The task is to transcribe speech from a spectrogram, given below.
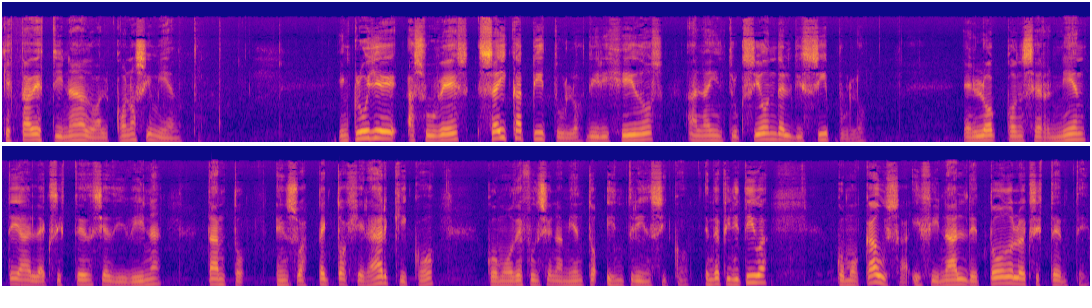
que está destinado al conocimiento incluye a su vez seis capítulos dirigidos a la instrucción del discípulo en lo concerniente a la existencia divina, tanto en su aspecto jerárquico como de funcionamiento intrínseco. En definitiva, como causa y final de todo lo existente,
